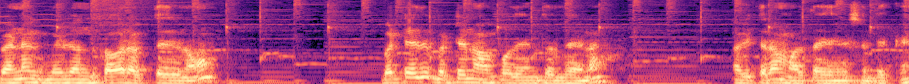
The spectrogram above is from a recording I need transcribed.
ಬೆಣ್ಣಗೆ ಮೇಲೆ ಒಂದು ಕವರ್ ಹಾಕ್ತಾಯಿದ್ದೀವಿ ನಾವು. ಬಟ್ಟೆ ಇದೆ ಬಟ್ಟೆನೂ ಹಾಕ್ಬೋದು ಏನು ತೊಂದರೆ ಇಲ್ಲ. ನಾವು ಈ ಥರ ಮಾಡ್ತಾಯಿದ್ದೀವಿ ಸದ್ಯಕ್ಕೆ.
